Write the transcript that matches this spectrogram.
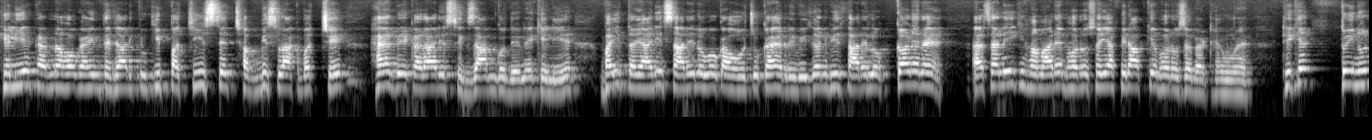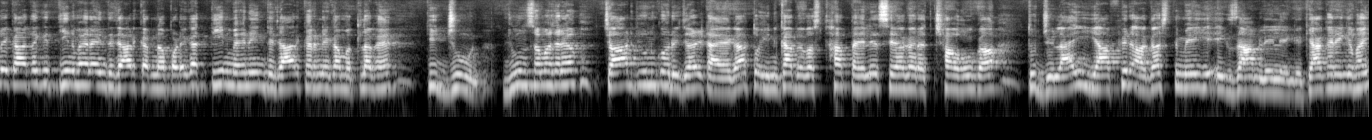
के लिए करना होगा इंतज़ार, क्योंकि 25 से 26 लाख बच्चे हैं बेकरार इस एग्ज़ाम को देने के लिए। भाई, तैयारी सारे लोगों का हो चुका है, रिवीजन भी सारे लोग कर रहे हैं। ऐसा नहीं कि हमारे भरोसे या फिर आपके भरोसे बैठे हुए हैं, ठीक है? तो इन्होंने कहा था कि तीन महीना इंतज़ार करना पड़ेगा। तीन महीने इंतज़ार करने का मतलब है कि जून जून समझ रहे हो? चार जून को रिज़ल्ट आएगा तो इनका व्यवस्था पहले से अगर अच्छा होगा तो जुलाई या फिर अगस्त में ये एग्ज़ाम ले लेंगे। क्या करेंगे भाई?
